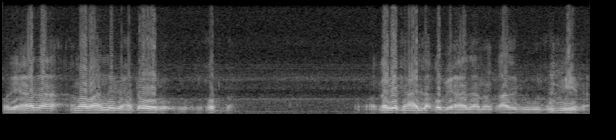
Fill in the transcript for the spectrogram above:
ولهذا امرها النبي حتى في الخطبة. وقد يتعلق بهذا من قال بوجوبهما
